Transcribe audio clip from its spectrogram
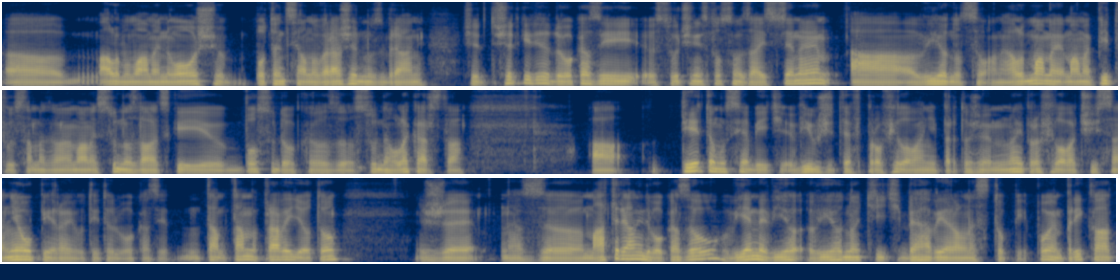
uh, alebo máme nôž, potenciálnu vražednú zbraň. Čiže všetky tieto dôkazy sú určitým spôsobom zaistené a vyhodnocované. Alebo máme, máme pitvu, samozrejme máme súdnozdalecký posudok z súdneho lekárstva. A tieto musia byť využité v profilovaní, pretože mnohí profilovači sa neopierajú tieto dôkazy. Tam, tam práve ide o to, že z materiálnych dôkazov vieme vyhodnotiť behaviorálne stopy. Poviem príklad.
